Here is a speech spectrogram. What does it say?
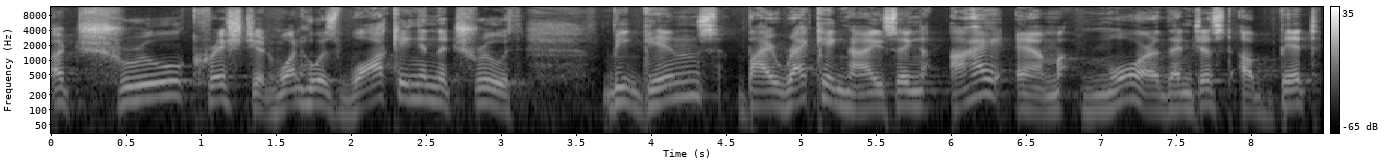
A true Christian, one who is walking in the truth, begins by recognizing I am more than just a bit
